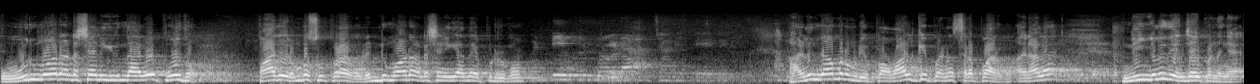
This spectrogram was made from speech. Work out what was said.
ஒரு மாடு அண்டர்ஸ்டாண்டிங் இருந்தாவே போதும். பாதை ரொம்ப சூப்பராக இருக்கும். ரெண்டு மாடும் அண்டர்ஸ்டாண்டிங்காக இருந்தால் எப்படி இருக்கும்? அழுங்காமல் நம்முடைய வாழ்க்கை பயணம் சிறப்பாக இருக்கும். அதனால் நீங்களும் இதை என்ஜாய் பண்ணுங்கள்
